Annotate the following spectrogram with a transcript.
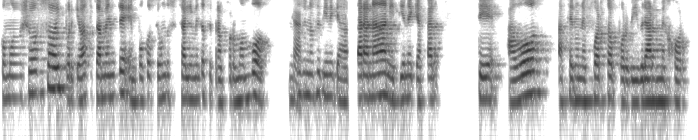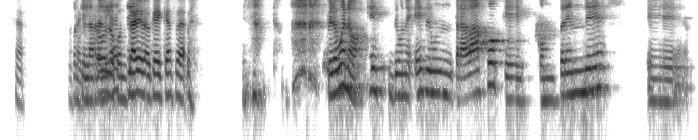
como yo soy, porque básicamente en pocos segundos ese alimento se transformó en vos. Entonces no se tiene que adaptar a nada ni tiene que hacerte a vos hacer un esfuerzo por vibrar mejor. Claro. porque la todo lo contrario a lo que hay que hacer. Exacto. Pero bueno, es de un, es de un trabajo que comprende eh,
